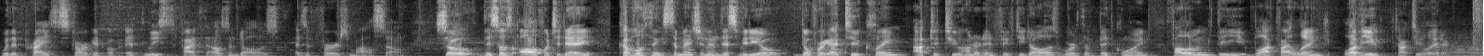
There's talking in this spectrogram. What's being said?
with a price target of at least $5,000 as a first milestone. So this was all for today. Couple of things to mention in this video. Don't forget to claim up to $250 worth of Bitcoin following the BlockFi link. Love you. Talk to you later.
